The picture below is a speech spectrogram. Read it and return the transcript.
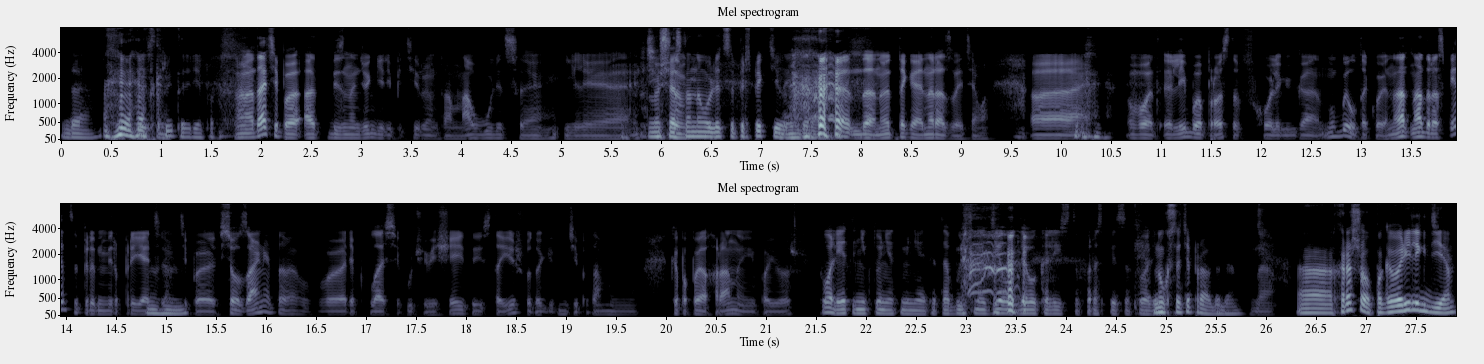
Да. Открытая репа. Ну, иногда, типа, от безнадеги репетируем там на улице или... Ну, сейчас на улице перспективно. Да, ну это такая одноразовая тема. А, Вот, либо просто в холле. Ну, был такое. На- Надо распеться перед мероприятием. Типа, все занято в реп-классе, куча вещей, ты стоишь в итоге, ну, типа, там у КПП охраны и поешь. Туалеты никто не отменяет. Это обычное дело для вокалистов распеться в туалете. Ну, кстати, правда, да. Да. А, Хорошо, поговорили где?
